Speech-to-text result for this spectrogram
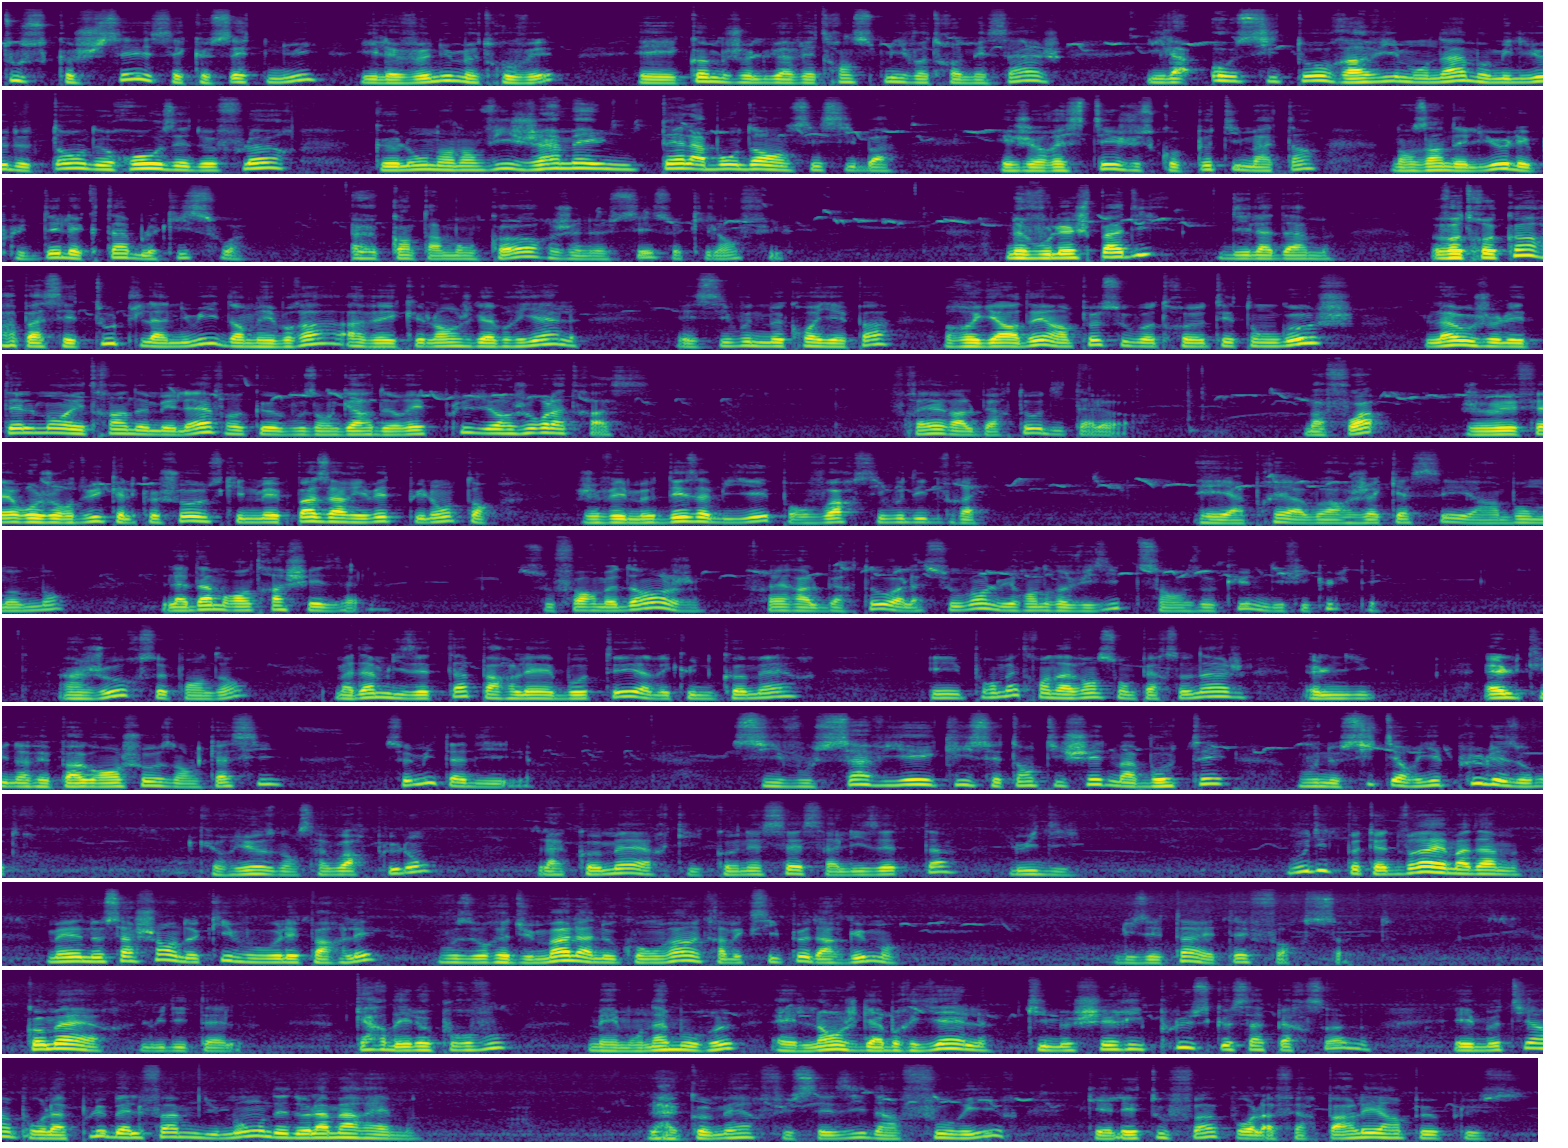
Tout ce que je sais, c'est que cette nuit, il est venu me trouver, et comme je lui avais transmis votre message, il a aussitôt ravi mon âme au milieu de tant de roses et de fleurs que l'on n'en envie jamais une telle abondance ici-bas, et je restai jusqu'au petit matin dans un des lieux les plus délectables qui soient. Euh, quant à mon corps, je ne sais ce qu'il en fut. Ne vous l'ai-je pas dit dit la dame. Votre corps a passé toute la nuit dans mes bras avec l'ange Gabriel, et si vous ne me croyez pas, regardez un peu sous votre téton gauche, là où je l'ai tellement étreint de mes lèvres que vous en garderez plusieurs jours la trace. Frère Alberto dit alors Ma foi, je vais faire aujourd'hui quelque chose qui ne m'est pas arrivé depuis longtemps. Je vais me déshabiller pour voir si vous dites vrai. Et après avoir jacassé un bon moment, la dame rentra chez elle. Sous forme d'ange, frère Alberto alla souvent lui rendre visite sans aucune difficulté. Un jour, cependant, madame Lisetta parlait beauté avec une commère, et pour mettre en avant son personnage, elle, elle qui n'avait pas grand-chose dans le cassis, se mit à dire Si vous saviez qui s'est entiché de ma beauté, vous ne citeriez plus les autres. Curieuse d'en savoir plus long, la commère, qui connaissait sa Lisetta, lui dit Vous dites peut-être vrai, madame, mais ne sachant de qui vous voulez parler, vous aurez du mal à nous convaincre avec si peu d'arguments. Lisetta était fort sotte. Commère, lui dit-elle, gardez-le pour vous, mais mon amoureux est l'ange Gabriel, qui me chérit plus que sa personne, et me tient pour la plus belle femme du monde et de la marème. La commère fut saisie d'un fou rire qu'elle étouffa pour la faire parler un peu plus.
